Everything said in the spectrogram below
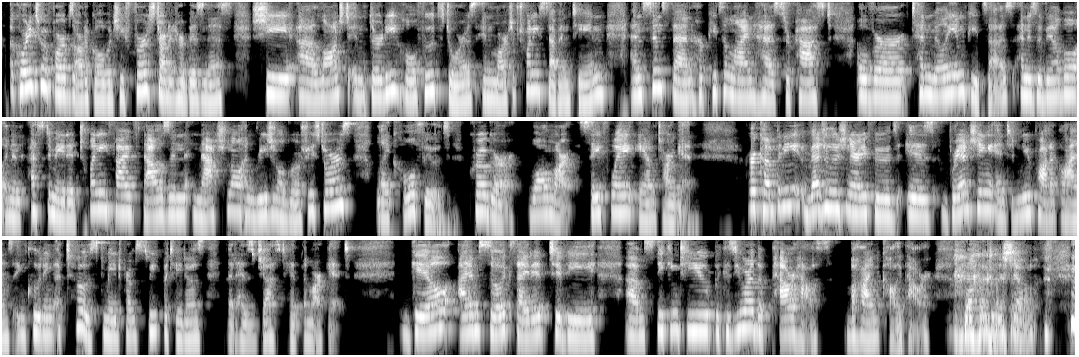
According to a Forbes article, when she first started her business, she uh, launched in 30 Whole Food stores in March of 2017. And since then, her pizza line has surpassed over 10 million pizzas and is available in an estimated 25,000 national and regional grocery stores like Whole Foods, Kroger, Walmart, Safeway, and Target. Her company, Vegolutionary Foods, is branching into new product lines, including a toast made from sweet potatoes that has just hit the market. Gail, I am so excited to be um, speaking to you because you are the powerhouse behind Caulipower. Welcome to the show.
